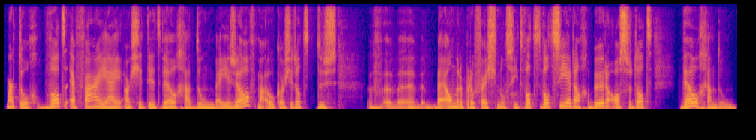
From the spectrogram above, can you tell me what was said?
Maar toch, wat ervaar jij als je dit wel gaat doen? Bij jezelf, maar ook als je dat dus bij andere professionals ziet. Wat, wat zie je dan gebeuren als ze dat wel gaan doen?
